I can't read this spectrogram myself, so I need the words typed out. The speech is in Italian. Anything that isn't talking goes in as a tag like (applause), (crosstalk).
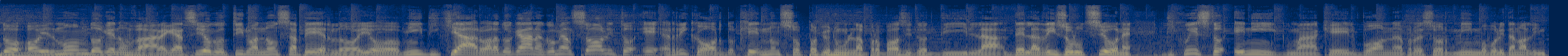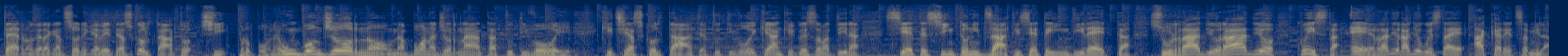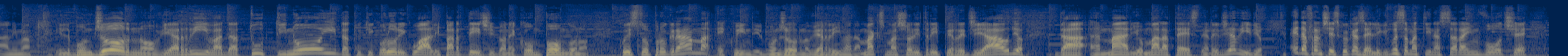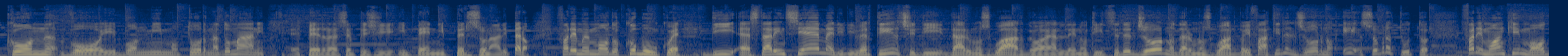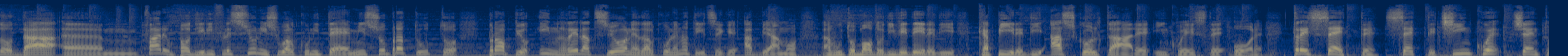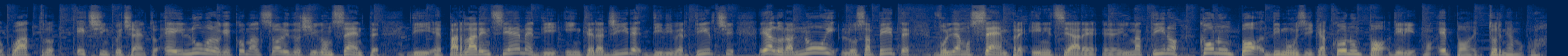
mondo o il mondo che non va. Ragazzi, io continuo a non saperlo. Io mi dichiaro alla dogana come al solito e ricordo che non so proprio nulla a proposito la, della risoluzione di questo enigma che il buon professor Mimmo Politano all'interno della canzone che avete ascoltato ci propone. Un buongiorno, una buona giornata a tutti voi che ci ascoltate, a tutti voi che anche questa mattina siete sintonizzati, siete in diretta su Radio Radio. Questa è Radio Radio, questa è Accarezzami l'anima. Il buongiorno vi arriva da tutti noi, da tutti coloro i quali partecipano e compongono questo programma e quindi il buongiorno vi arriva da Max Massoli Trip in regia audio, da eh, Mario Malatesta in regia video e da Francesco Caselli che questa mattina sarà in voce con voi. Buon Mimmo torna domani eh, per semplici impegni personali, però faremo in modo comunque di eh, stare insieme, di divertirci, di dare uno sguardo alle notizie del giorno, dare uno sguardo ai fatti del giorno e soprattutto faremo anche in modo da ehm, fare un po' di riflessioni su alcuni temi, soprattutto proprio in relazione ad alcune notizie che abbiamo avuto modo di vedere, di capire, di ascoltare in queste ore. 3775 104 e 500 è il numero che come al solito ci consente di eh, parlare insieme, di interagire, di divertirci e allora noi lo sapete vogliamo sempre iniziare eh, il mattino con un po' di musica, con un po' di ritmo e poi torniamo qua.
